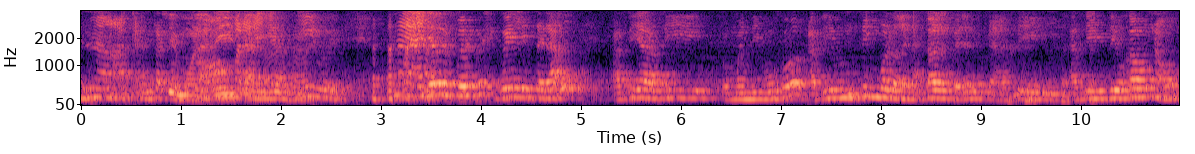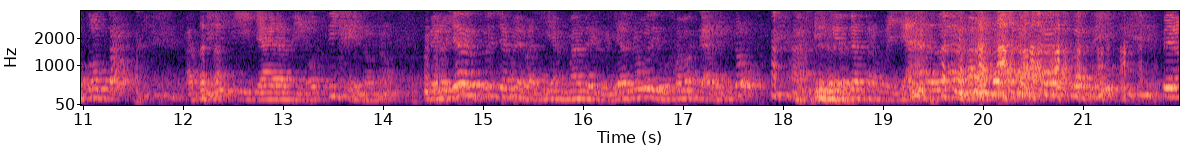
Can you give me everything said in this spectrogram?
no, acá está con sombra y así, güey. Nah, ya después, güey, güey, literal, hacía así, como en dibujo, así un símbolo de la tabla periódica, así, así dibujaba una osota, así, y ya era así, oxígeno, ¿no? Pero ya después ya me valía madre, güey. Ya luego dibujaba carritos, así, gente atropellada, así. Pero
